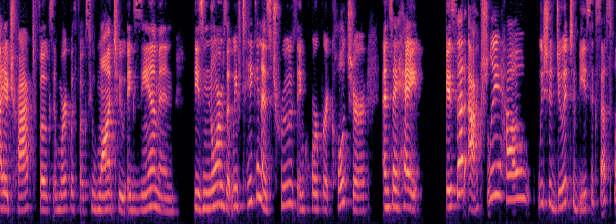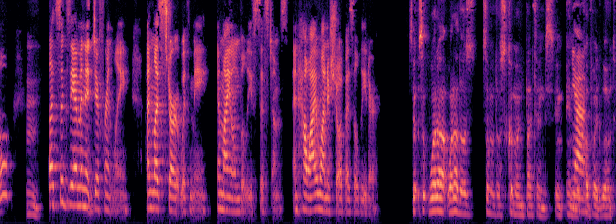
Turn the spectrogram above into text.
I attract folks and work with folks who want to examine these norms that we've taken as truth in corporate culture and say, hey, is that actually how we should do it to be successful? Mm. Let's examine it differently. And let's start with me and my own belief systems and how I want to show up as a leader. So, so what are what are those some of those common patterns in, in yeah. the corporate world?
